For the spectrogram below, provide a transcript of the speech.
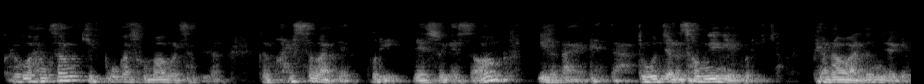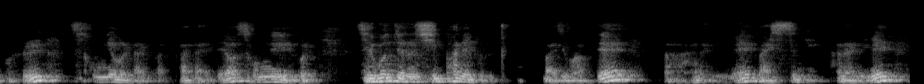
그리고 항상 기쁨과 소망을 삼는 그런 활성화된 불이 내 속에서 일어나야 된다. 두 번째는 성령의 불이죠. 변화와 능력의 불을 성령을 받아야 돼요. 성령의 불. 세 번째는 심판의 불입니다. 마지막 때 아, 하나님의 말씀이 하나님의 예,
